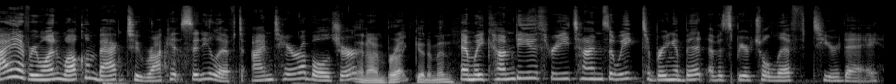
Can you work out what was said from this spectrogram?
Hi, everyone. Welcome back to Rocket City Lift. I'm Tara Bolger. And I'm Brett Gitteman. And we come to you three times a week to bring a bit of a spiritual lift to your day.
